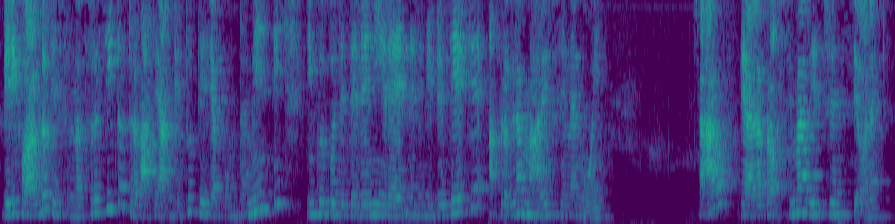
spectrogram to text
Vi ricordo che sul nostro sito trovate anche tutti gli appuntamenti in cui potete venire nelle biblioteche a programmare insieme a noi. Ciao e alla prossima recensione!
